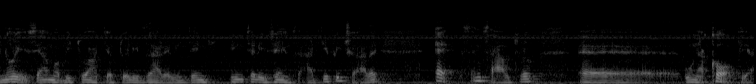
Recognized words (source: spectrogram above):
noi siamo abituati a utilizzare l'intelligenza artificiale è senz'altro eh, una copia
